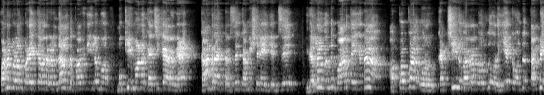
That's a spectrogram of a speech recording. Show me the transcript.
பணபலம் படைத்தவர்கள் தான் அந்த பகுதியில மு- முக்கியமான கட்சிக்காரங்க கான்ட்ராக்டர்ஸ் கமிஷன் ஏஜென்ட்ஸ் இதெல்லாம் வந்து பார்த்தீங்கன்னா அப்பப்ப ஒரு கட்சின்னு வர்ற பொழுது ஒரு இயக்கம் வந்து தன்னை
